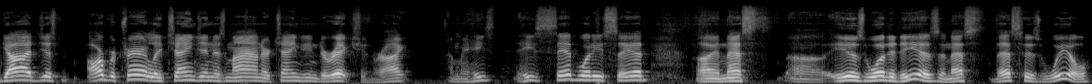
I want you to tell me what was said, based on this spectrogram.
God just arbitrarily changing his mind or changing direction, right? I mean, he's, he's said what he said, uh, and that's uh, is what it is, and that's that's His will.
